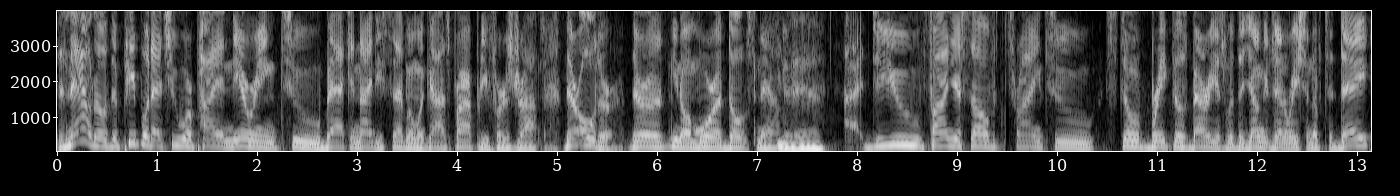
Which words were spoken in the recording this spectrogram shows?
Now, though, the people that you were pioneering to back in '97 when God's Property first dropped, they're older. They're you know more adults now. yeah. Uh, Do you find yourself trying to still break those barriers with the younger generation of today,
